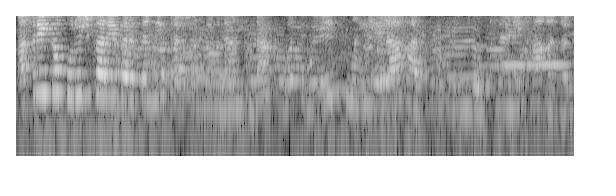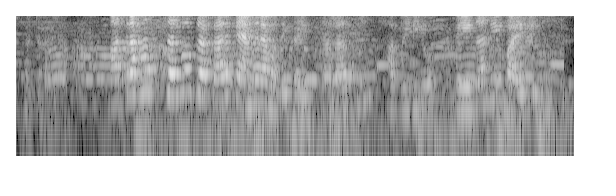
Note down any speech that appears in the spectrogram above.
मात्र एका पुरुष कार्यकर्त्याने प्रसंगावधान दाखवत वेळीच महिलेला हात पकडून रोखल्याने हा अनर्थ ठरला मात्र हा सर्व प्रकार कॅमेऱ्यामध्ये कैद झाला असून हा व्हिडिओ वेगाने व्हायरल होतोय.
